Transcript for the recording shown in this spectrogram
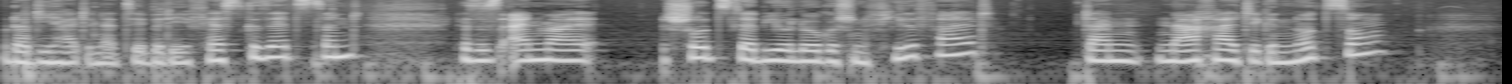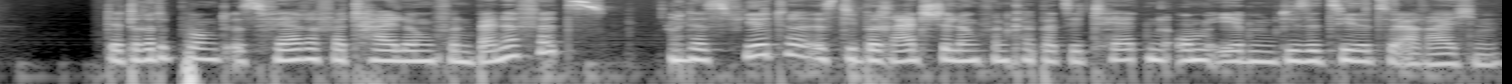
oder die halt in der CBD festgesetzt sind. Das ist einmal Schutz der biologischen Vielfalt, dann nachhaltige Nutzung. Der dritte Punkt ist faire Verteilung von Benefits. Und das vierte ist die Bereitstellung von Kapazitäten, um eben diese Ziele zu erreichen.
